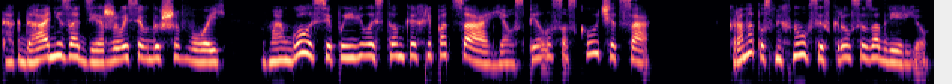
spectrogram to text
Тогда не задерживайся в душевой. В моем голосе появилась тонкая хрипотца, я успела соскучиться. Гранат усмехнулся и скрылся за дверью.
